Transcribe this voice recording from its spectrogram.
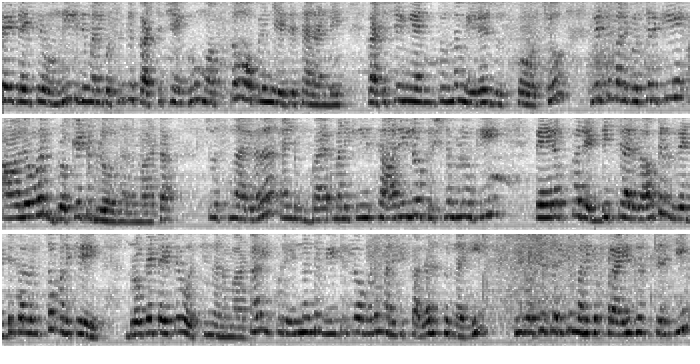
వెయిట్ అయితే ఉంది. ఇది మనకి వచ్చేసరికి కట్టు చెంగు. మొత్తం ఓపెన్ చేసేసానండి. కట్టు చెంగు ఎంత ఉందో మీరే చూసుకోవచ్చు. విత్ మనకి వచ్చేసరికి ఆల్ ఓవర్ బ్రొకెట్ బ్లౌజ్ అన్నమాట. చూస్తున్నారు కదా? అండ్ మనకి ఈ సారీలో కృష్ణ బ్లూకి పేరొక్క రెడ్ ఇచ్చారు కాబట్టి రెడ్ కలర్తో మనకి బ్రొకెట్ అయితే వచ్చిందనమాట ఇప్పుడు ఏంటంటే వీటిల్లో కూడా మనకి కలర్స్ ఉన్నాయి. ఇది వచ్చేసరికి మనకి ప్రైస్ వచ్చేసరికి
